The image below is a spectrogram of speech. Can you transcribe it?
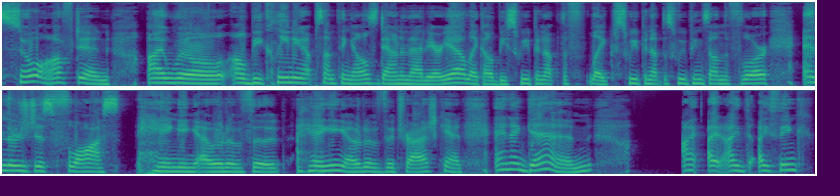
so often I will I'll be cleaning up something else down in that area, like I'll be sweeping up the like sweeping up the sweepings on the floor and there's just floss hanging out of the hanging out of the trash can. And again, I, I, I think,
